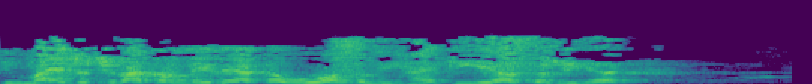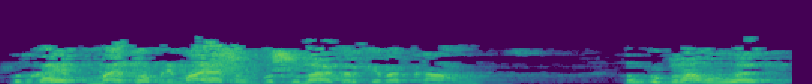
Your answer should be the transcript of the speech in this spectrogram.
कि मैं जो चुरा कर ले गया था, वो असली है कि ये असली है? वो तो कहे, मैं तो अपनी माया से उनको सुला करके रखा हूँ। तो उनको भ्रम हुआ कि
